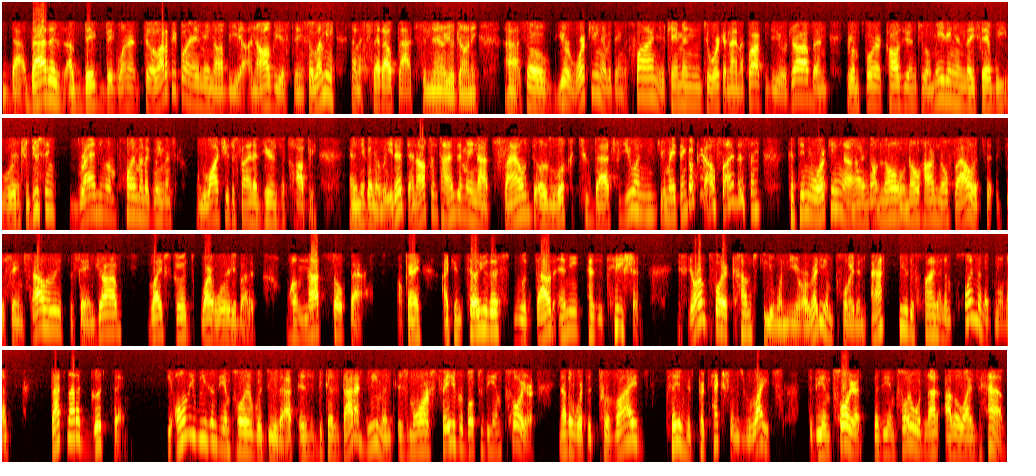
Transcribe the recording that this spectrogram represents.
That that is a big, big one. And to a lot of people, it may not be an obvious thing. So let me kind of set out that scenario, Johnny. Uh, so you're working, everything is fine. You came in to work at nine o'clock to do your job, and your employer calls you into a meeting, and they say, "We we're introducing brand new employment agreements. We want you to sign it. Here's a copy." And you're going to read it, and oftentimes it may not sound or look too bad for you, and you may think, "Okay, I'll sign this and continue working. Uh, no, no, no harm, no foul. It's, it's the same salary, it's the same job. Life's good. Why worry about it?" Well, not so fast. Okay I can tell you this without any hesitation. If your employer comes to you when you're already employed and asks you to sign an employment agreement, that's not a good thing. The only reason the employer would do that is because that agreement is more favorable to the employer. In other words, it provides things, protections, rights to the employer that the employer would not otherwise have.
